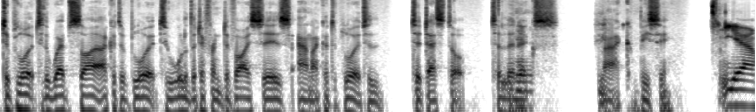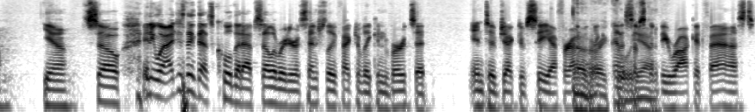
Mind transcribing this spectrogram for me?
deploy it to the website. I could deploy it to all of the different devices, and I could deploy it to to desktop, to Linux, Mac, and PC. Yeah, yeah. So anyway, I just think that's cool that Appcelerator essentially effectively converts it into Objective C. I forgot. Oh, like, cool, and stuff's yeah. going to be rocket fast,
